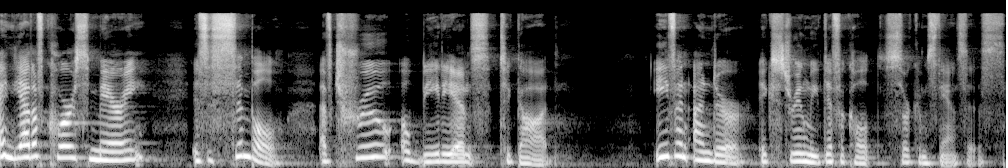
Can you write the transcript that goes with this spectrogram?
And yet, of course, Mary is a symbol of true obedience to God, even under extremely difficult circumstances.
